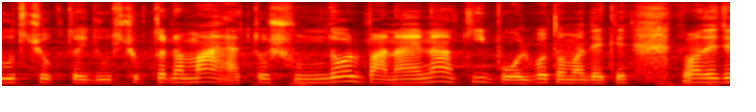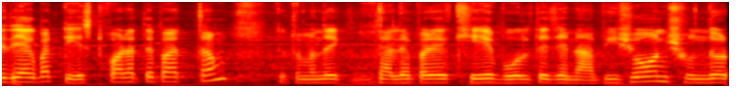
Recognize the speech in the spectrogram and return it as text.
দুধ শুক্তো। এই দুধ শুক্তোটা মা এত সুন্দর বানায় না, কি বলব তোমাদেরকে? তোমাদের যদি একবার টেস্ট করাতে পারতাম, তো তোমাদের তাহলে পরে খেয়ে বলতে যে না, ভীষণ সুন্দর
